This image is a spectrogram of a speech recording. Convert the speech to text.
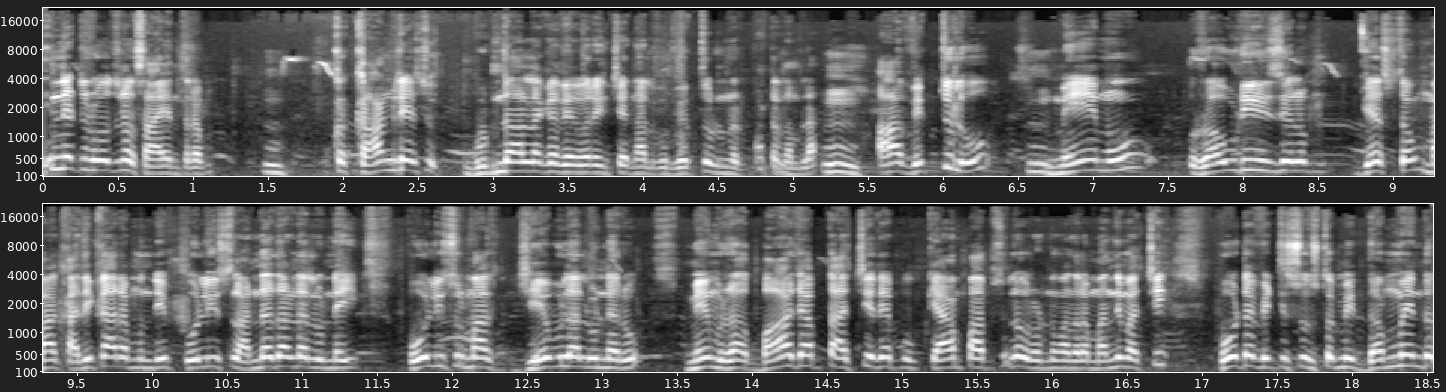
నిన్నటి రోజున సాయంత్రం ఒక కాంగ్రెస్ గుండాలుగా వివరించే నలుగురు వ్యక్తులు ఉన్నారు పట్టణంలో. ఆ వ్యక్తులు మేము రౌడీజం చేస్తాం. మాకు అధికారం ఉంది. పోలీసులు అండదండలు ఉన్నాయి. పోలీసులు మాకు జేబులలో ఉన్నారు. మేము బాగా బాజాప్తా వచ్చి రేపు క్యాంప్ ఆఫీసులో రెండు వందల మంది వచ్చి ఫోటో పెట్టి చూస్తాం. మీ దమ్మైందో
